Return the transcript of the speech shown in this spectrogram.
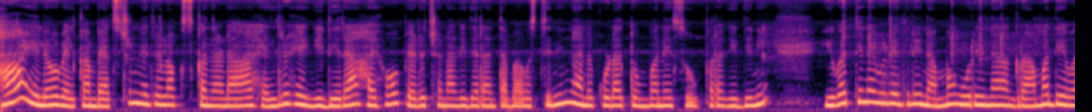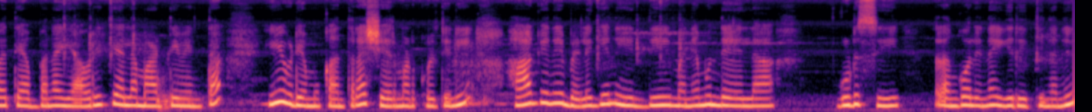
Hi hello welcome back to ಲಾಕ್ಸ್ ಕನ್ನಡ ಎಲ್ಲರೂ ಹೇಗಿದ್ದೀರಾ? ಐ ಹೋಪ್ ಎಲ್ಲರೂ ಚೆನ್ನಾಗಿದ್ದೀರಾ ಅಂತ ಭಾವಿಸ್ತೀನಿ. ನಾನು ಕೂಡ ತುಂಬಾ ಸೂಪರಾಗಿದ್ದೀನಿ ಇವತ್ತಿನ ವಿಡಿಯೋದಲ್ಲಿ ನಮ್ಮ ಊರಿನ ಗ್ರಾಮ ದೇವತೆ ಹಬ್ಬನ ಯಾವ ರೀತಿ ಎಲ್ಲ ಮಾಡ್ತೀವಿ ಅಂತ ಈ ವಿಡಿಯೋ ಮುಖಾಂತರ ಶೇರ್ ಮಾಡ್ಕೊಳ್ತೀನಿ. ಹಾಗೆಯೇ ಬೆಳಗ್ಗೆನೇ ಎದ್ದು ಮನೆ ಮುಂದೆ ಎಲ್ಲ ಗುಡಿಸಿ, ರಂಗೋಲಿನ ಈ ರೀತಿ ನಾನು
